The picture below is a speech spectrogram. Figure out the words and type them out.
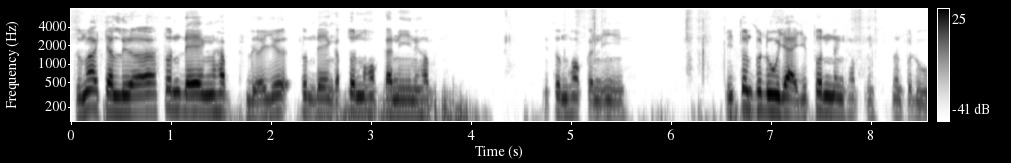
ส่วนมากจะเหลือต้นแดงนะครับ เหลือเยอะต้นแดงกับต้นมะฮอกกานีนะครับนี่ต้นมะฮอกกานีมีต้นประดูใหญ่อยู่ต้นหนึ่งครับนี่ต้นประดู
